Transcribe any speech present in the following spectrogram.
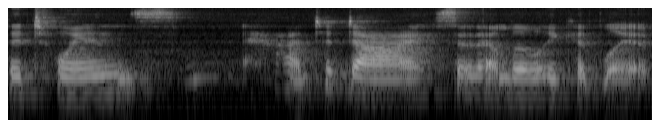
the twins had to die so that Lily could live.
